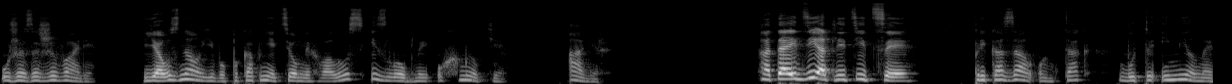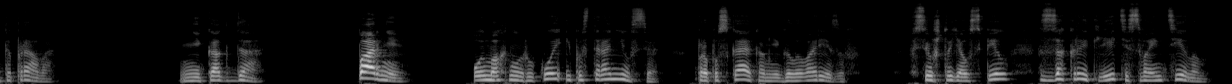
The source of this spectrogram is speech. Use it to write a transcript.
уже заживали. Я узнал его по копне темных волос и злобной ухмылке. Амир. «Отойди от Летиции!» Приказал он так, будто имел на это право. «Никогда!» «Парни!» Он махнул рукой и посторонился, пропуская ко мне головорезов. Все, что я успел, закрыть Лети своим телом.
